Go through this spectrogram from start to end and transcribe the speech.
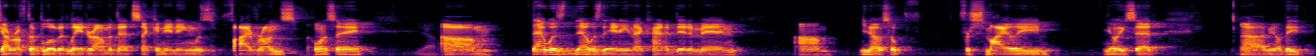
got roughed up a little bit later on, but that second inning was five runs. I want to say. Yeah. Um, that was that was the inning that kind of did him in. Um, you know, so for Smyly, you know, he said, uh, you know, they.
